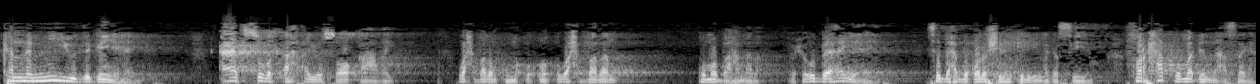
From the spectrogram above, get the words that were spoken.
Kanna miyuu degan yahay? Caag subag ah ayuu soo qaaday wax badan wax badan uma baahnaba wuxuu u baahan yahay saddex boqoloo shilin keliya in laga siiyo. Farxad uma dhinna asaga.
